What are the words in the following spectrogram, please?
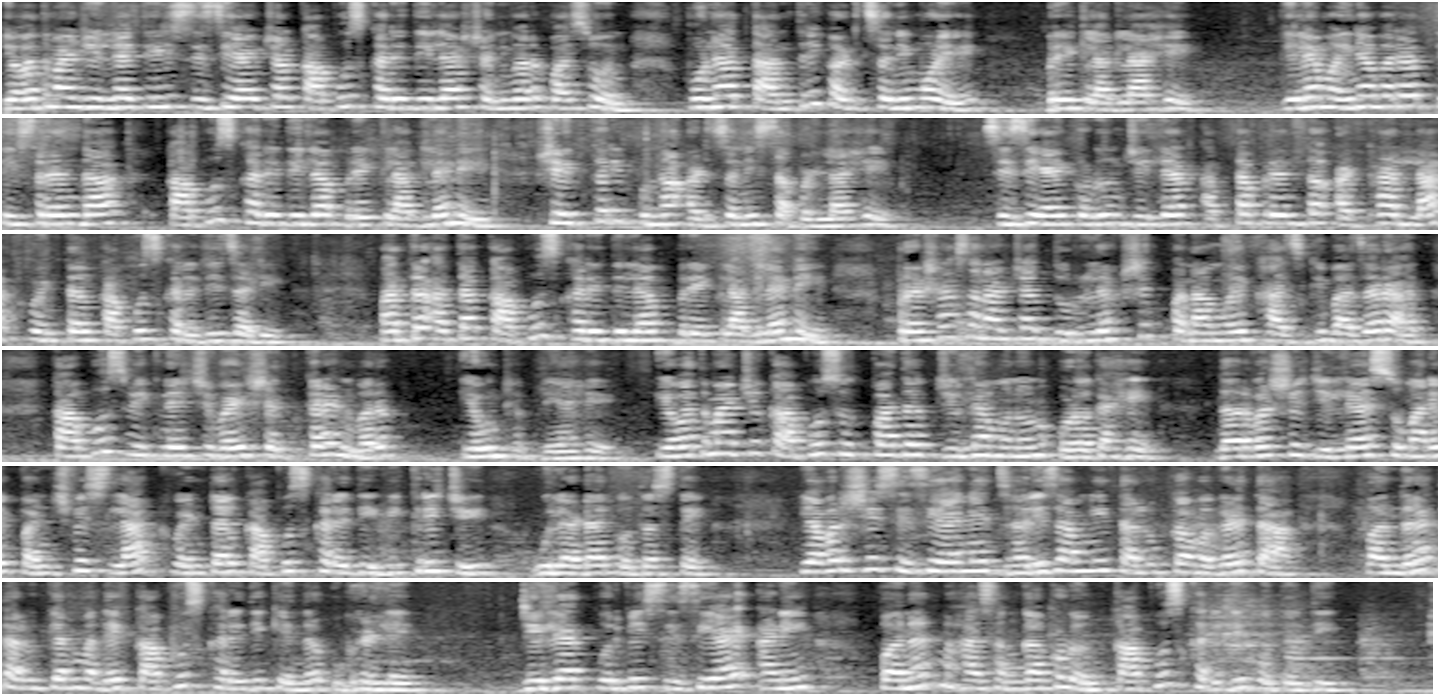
यवतमाळ जिल्ह्यातील सीसीआयच्या कापूस खरेदीला शनिवारपासून पुन्हा तांत्रिक अडचणीमुळे ब्रेक लागला आहे. गेल्या महिन्याभरात तिसऱ्यांदा कापूस खरेदीला ब्रेक लागल्याने शेतकरी पुन्हा अडचणीत सापडला आहे. सीसीआयकडून जिल्ह्यात आतापर्यंत अठरा लाख क्विंटल कापूस खरेदी झाली. मात्र आता कापूस खरेदीला ब्रेक लागल्याने प्रशासनाच्या दुर्लक्षितपणामुळे खासगी बाजारात कापूस विकण्याची वेळ शेतकऱ्यांवर येऊन ठेपली आहे. यवतमाळची कापूस उत्पादक जिल्हा म्हणून ओळख आहे. दरवर्षी जिल्ह्यात सुमारे पंचवीस लाख क्विंटल कापूस खरेदी विक्रीची उलाढाल होत असते. यावर्षी सीसीआयने झरी जामणी तालुका वगळता पंधरा तालुक्यांमध्ये कापूस खरेदी केंद्र उघडले. जिल्ह्यात पूर्वी सीसीआय आणि पणन महासंघाकडून कापूस खरेदी होत होती.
